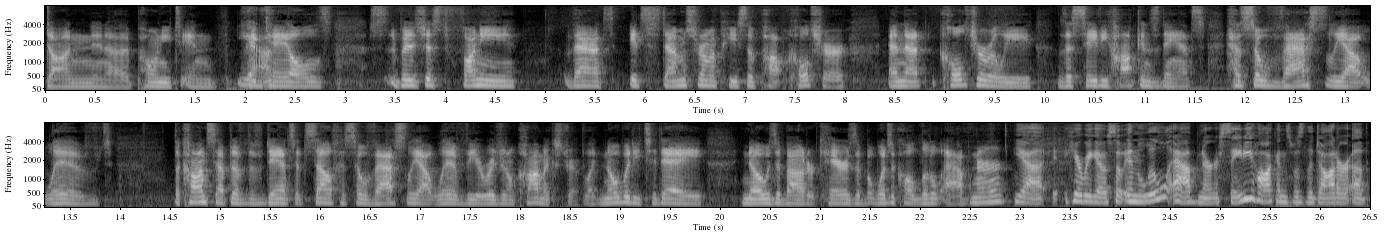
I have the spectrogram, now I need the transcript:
done in a pony in Yeah. pigtails. But it's just funny that it stems from a piece of pop culture and that culturally the Sadie Hawkins dance has so vastly outlived the concept of the dance itself has so vastly outlived the original comic strip. Like nobody today knows about or cares about what's it called, Little Abner? Yeah, here we go. So in Little Abner, Sadie Hawkins was the daughter of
